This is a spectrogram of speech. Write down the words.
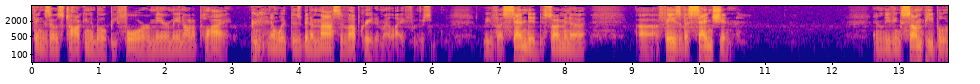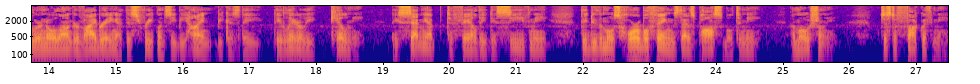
things I was talking about before may or may not apply, and what there's been a massive upgrade in my life. There's, we've ascended, so I'm in a a phase of ascension. And leaving some people who are no longer vibrating at this frequency behind because they, they literally kill me. They set me up to fail. They deceive me. They do the most horrible things that is possible to me emotionally just to fuck with me.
